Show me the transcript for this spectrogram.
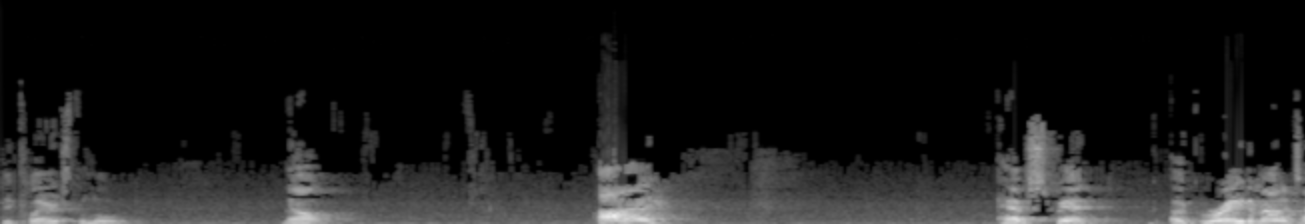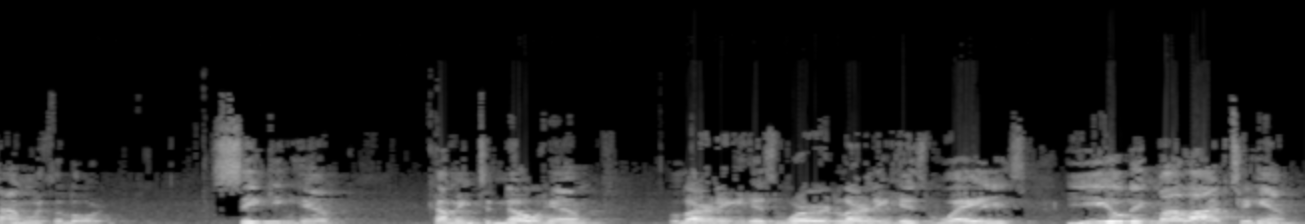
declares the Lord. Now, I have spent a great amount of time with the Lord, seeking Him, coming to know Him, learning His Word, learning His ways, yielding my life to Him.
